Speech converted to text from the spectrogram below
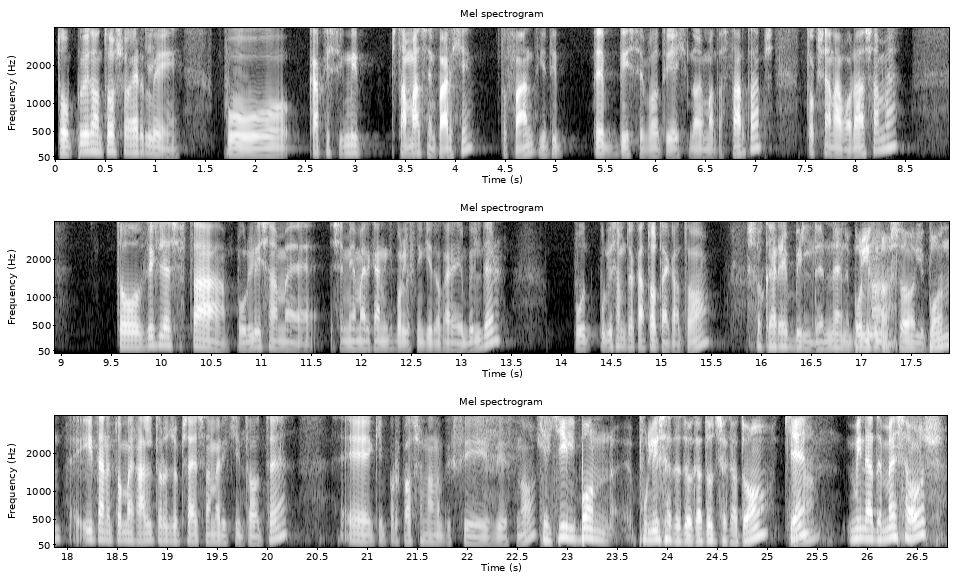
το οποίο ήταν τόσο early που κάποια στιγμή σταμάτησε να υπάρχει το fund, γιατί δεν πίστευε ότι έχει νόημα τα startups. Το ξαναγοράσαμε. Το 2007 πουλήσαμε σε μια αμερικάνικη πολυεθνική το Career Builder, που πουλήσαμε το 100%. Στο Career Builder, ναι, είναι πολύ γνωστό λοιπόν. Ε, ήταν το μεγαλύτερο job site στην Αμερική τότε ε, και προσπαθούσε να αναπτυχθεί διεθνώς. Και εκεί λοιπόν πουλήσατε το 100% και μείνατε μέσα ως.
